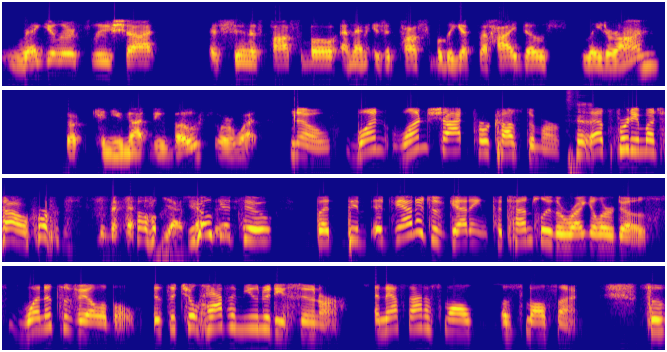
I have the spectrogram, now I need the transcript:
regular flu shot as soon as possible, and then is it possible to get the high dose later on? But can you not do both, or what? No, one one shot per customer. That's pretty much how it works. So yes, you don't get two. But the advantage of getting potentially the regular dose when it's available is that you'll have immunity sooner, and that's not a small a small thing. So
